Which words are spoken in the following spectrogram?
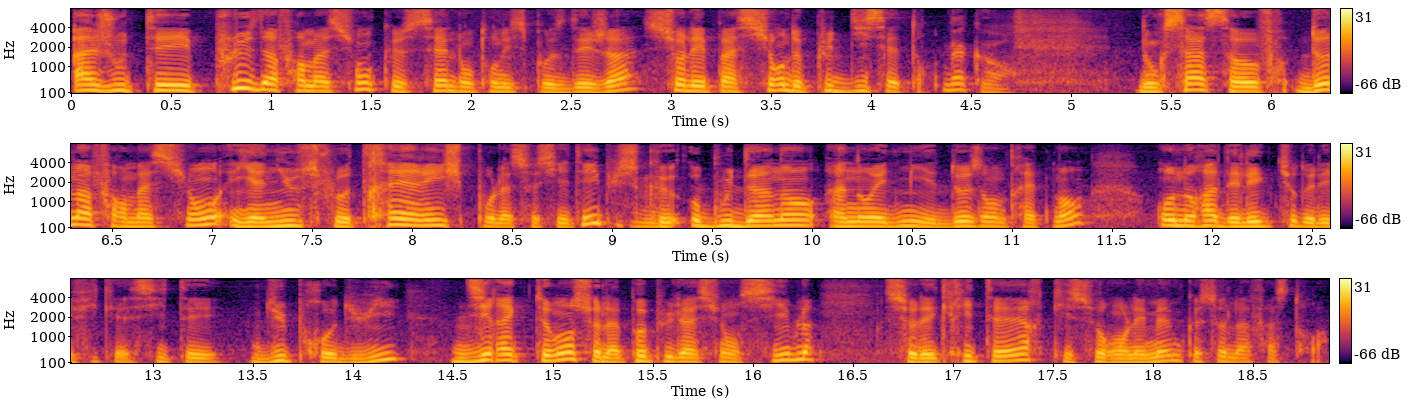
ajouter plus d'informations que celles dont on dispose déjà sur les patients de plus de 17 ans. D'accord. Donc ça, ça offre de l'information. Il y a un news flow très riche pour la société, puisque mm. au bout d'un an, un an et demi et deux ans de traitement, on aura des lectures de l'efficacité du produit directement sur la population cible, sur les critères qui seront les mêmes que ceux de la phase 3.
